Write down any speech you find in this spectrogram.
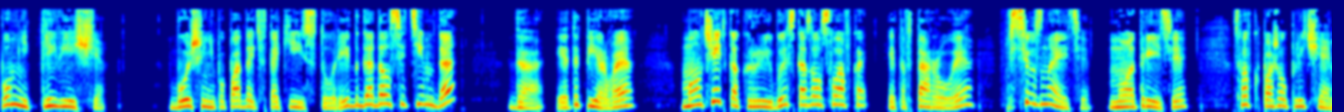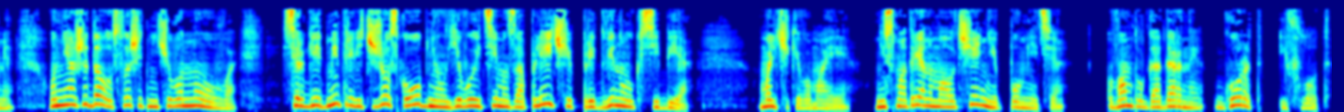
помнить три вещи. Больше не попадать в такие истории, догадался Тим, да? Да, это первое. Молчать, как рыбы, сказал Славка. Это второе. Все знаете. Ну а третье? Славка пожал плечами. Он не ожидал услышать ничего нового. Сергей Дмитриевич жестко обнял его и Тима за плечи, придвинул к себе. «Мальчики вы мои, Несмотря на молчание, помните, Вам благодарны город и флот.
